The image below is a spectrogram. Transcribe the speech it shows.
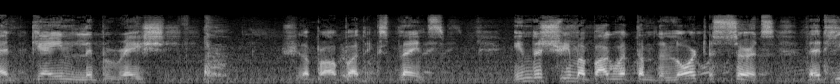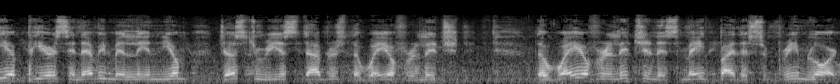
and gain liberation. Srila Prabhupada explains. In the Srimad Bhagavatam, the Lord asserts that He appears in every millennium just to re-establish the way of religion. The way of religion is made by the Supreme Lord.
